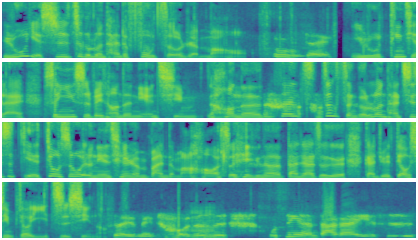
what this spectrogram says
雨茹也是这个论坛的负责人嘛？哦，嗯，对。雨茹听起来声音是非常的年轻，然后呢，但 这个整个论坛其实也就是为了年轻人办的嘛，哈，所以呢，大家这个感觉调性比较一致性啊。对，没错，就是我今年大概也是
